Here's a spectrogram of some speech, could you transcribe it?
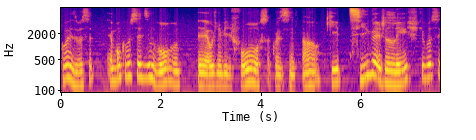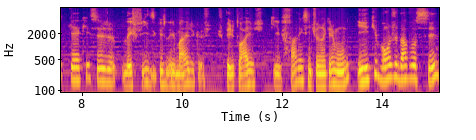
coisa, você é bom que você desenvolva é, os níveis de força, coisa assim e tal, que siga as leis que você quer que seja leis físicas, leis mágicas, espirituais, que fazem sentido naquele mundo e que vão ajudar você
